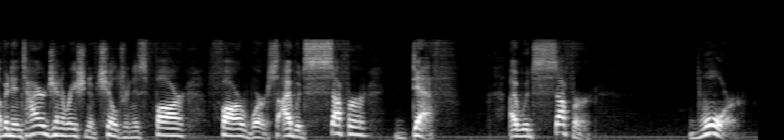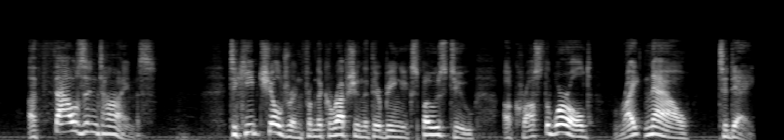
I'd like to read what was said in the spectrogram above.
of an entire generation of children is far far worse. I would suffer death. I would suffer war a thousand times to keep children from the corruption that they're being exposed to across the world right now, today.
